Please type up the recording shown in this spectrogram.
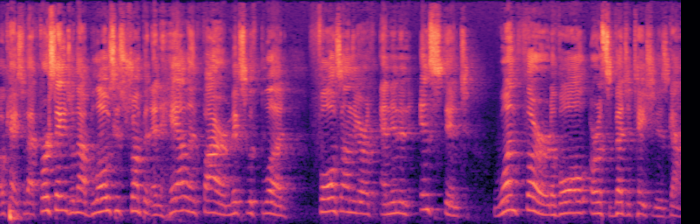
Okay, so that first angel now blows his trumpet, and hail and fire mixed with blood falls on the earth, and in an instant, one third of all Earth's vegetation is gone.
